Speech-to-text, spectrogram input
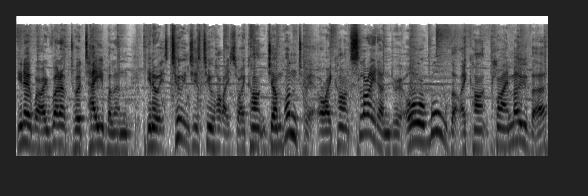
You know, where I run up to a table and, you know, it's two inches too high, so I can't jump onto it, or I can't slide under it, or a wall that I can't climb over.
